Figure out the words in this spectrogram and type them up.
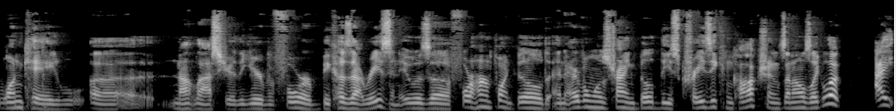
1K uh, not last year, the year before, because of that reason. It was a 400 point build, and everyone was trying to build these crazy concoctions, and I was like, look. I,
